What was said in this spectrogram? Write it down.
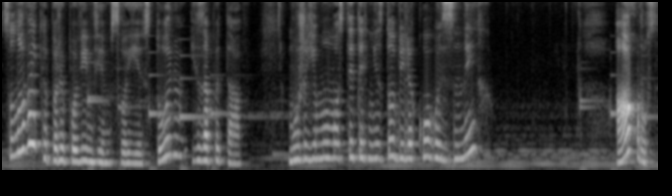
Соловейка переповів їм свою історію і запитав, може, йому мостити гніздо біля когось з них? Агрус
